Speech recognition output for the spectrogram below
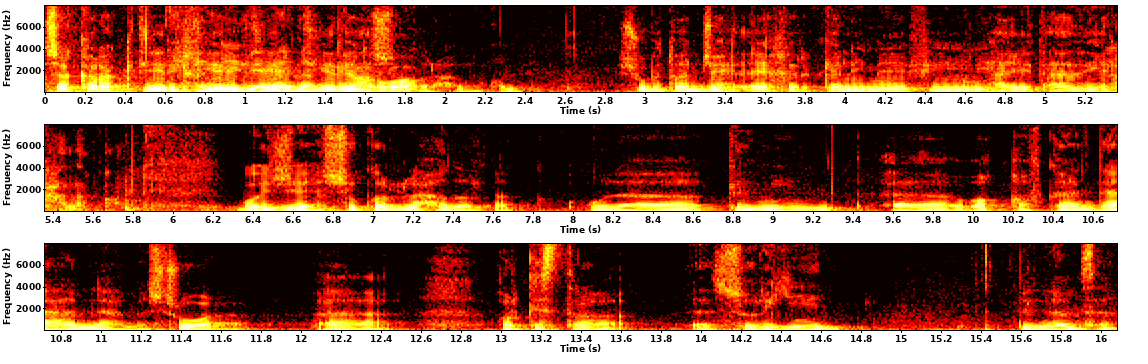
بتشكرك كثير كثير كثير يا الشكر حبيب قلبي. شو بتوجه آخر كلمة في نهاية هذه الحلقة؟ بوجه شكر لحضرتك ولكل مين آه، وقف كان داعم لمشروع آه، أوركسترا السوريين باللمسة.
